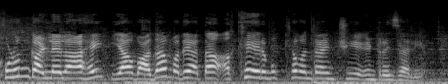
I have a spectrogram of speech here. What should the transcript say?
खोडून काढलेला आहे. या वादामध्ये आता अखेर मुख्यमंत्र्यांची एंट्री झाली आहे.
